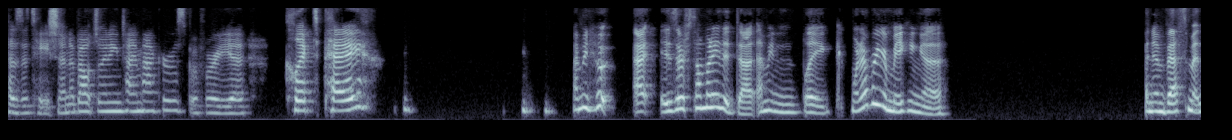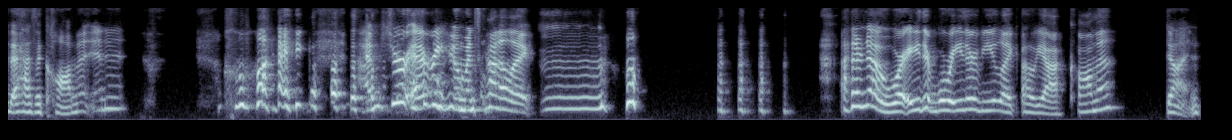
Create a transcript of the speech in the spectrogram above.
hesitation about joining time hackers before you clicked pay I mean, who is there somebody that does? I mean, like whenever you're making a an investment that has a comma in it, like I'm sure every human's kind of like, mm. I don't know. Were either were either of you like, oh yeah, comma, done.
